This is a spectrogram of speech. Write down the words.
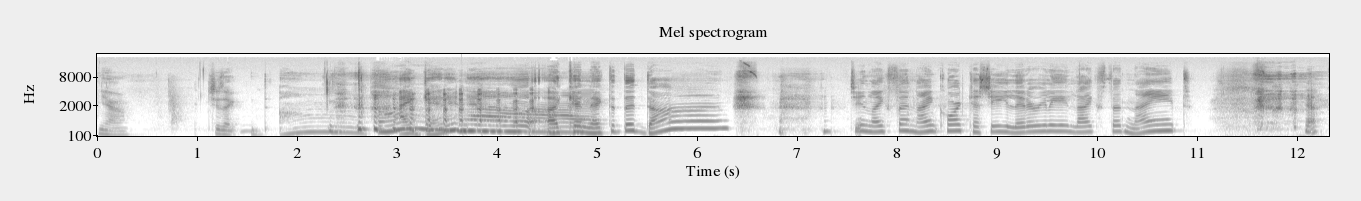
Yeah. She's like, oh, I get it now. I connected the dots. She likes the night court because she literally likes the night. yeah.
